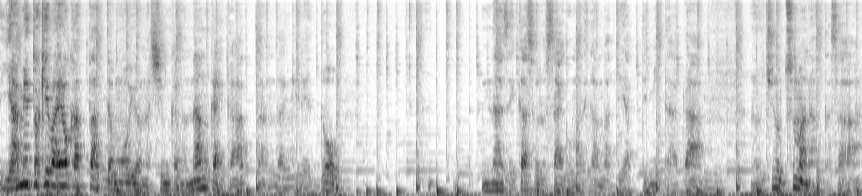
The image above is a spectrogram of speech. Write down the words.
やめとけばよかったって思うような瞬間が何回かあったんだけれど、なぜかそれを最後まで頑張ってやってみたら、うちの妻なんかさ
